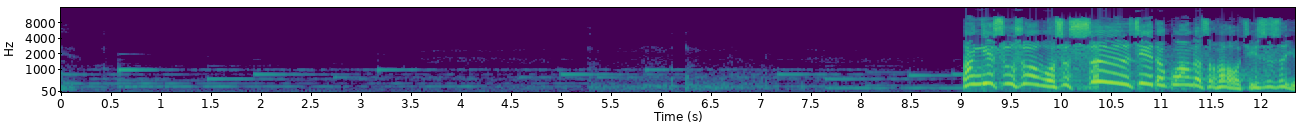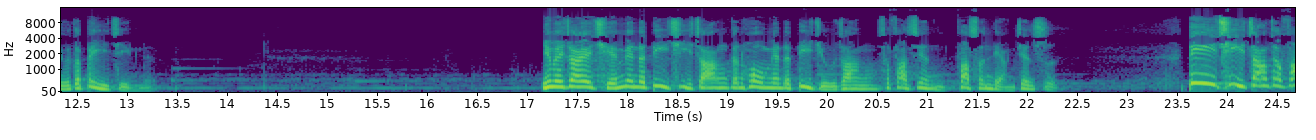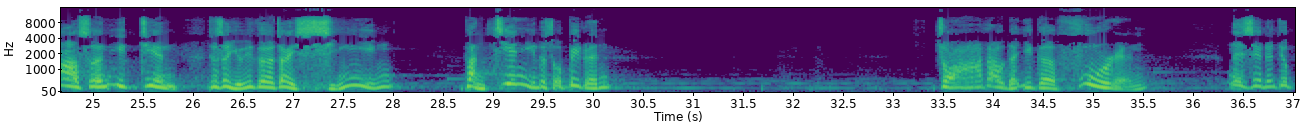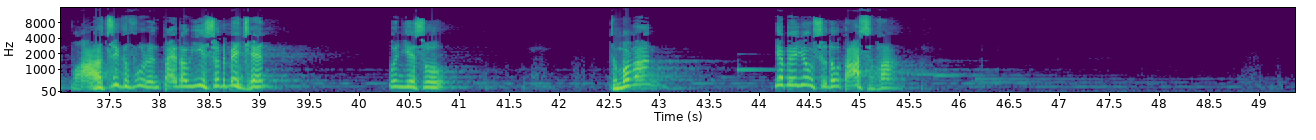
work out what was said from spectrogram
当耶稣说我是世界的光的时候，其实是有一个背景的。因为在前面的第七章跟后面的第九章是发现发生两件事。第七章就发生一件，就是有一个在行淫、犯奸淫的时候被人抓到的一个妇人，那些人就把这个妇人带到耶稣的面前，问耶稣怎么办？要不要用石头打死他？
